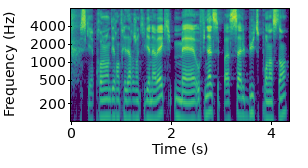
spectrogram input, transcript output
parce qu'il y a probablement des rentrées d'argent qui viennent avec. Mais au final, c'est pas ça le but pour l'instant.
